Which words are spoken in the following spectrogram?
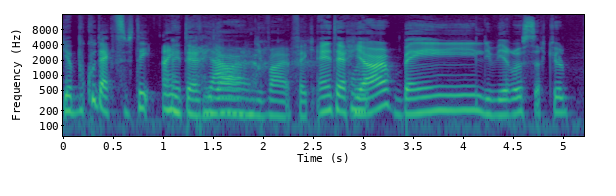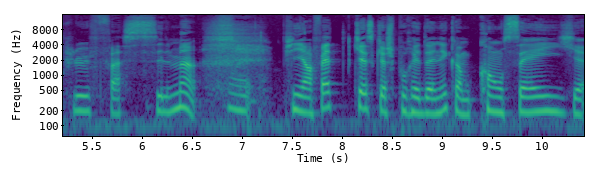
il y a beaucoup d'activités intérieures. Intérieur, l'hiver. Fait que intérieur, ben, les virus circulent plus facilement. Ouais. Puis en fait, qu'est-ce que je pourrais donner comme conseil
